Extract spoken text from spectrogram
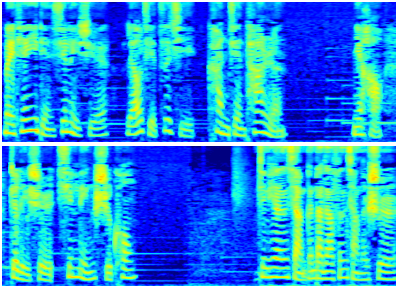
每天一点心理学，了解自己，看见他人。你好，这里是心灵时空。今天想跟大家分享的是，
